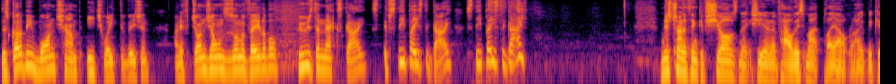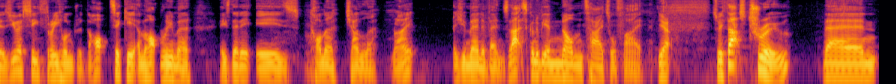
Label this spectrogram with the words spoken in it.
there's got to be one champ each weight division. And if Jon Jones is unavailable, who's the next guy? If Stipe's the guy, Stipe's the guy. I'm just trying to think of shows next year of how this might play out, right? Because UFC 300, the hot ticket and the hot rumor is that it is Conor Chandler, right? As your main event. So that's going to be a non title fight. Yeah. So if that's true, then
